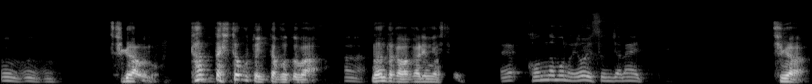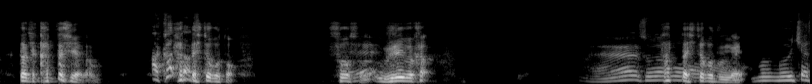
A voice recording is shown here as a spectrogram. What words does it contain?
うんうん。違うの。たった一言言った言葉、はなんだかわかります？い、え、こんなもの用意するんじゃない？違う。だって勝った試合だもん。あ、勝った？たった一言。そうそう。え？グレーブか、えー、それはたった一言ね。もう一回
